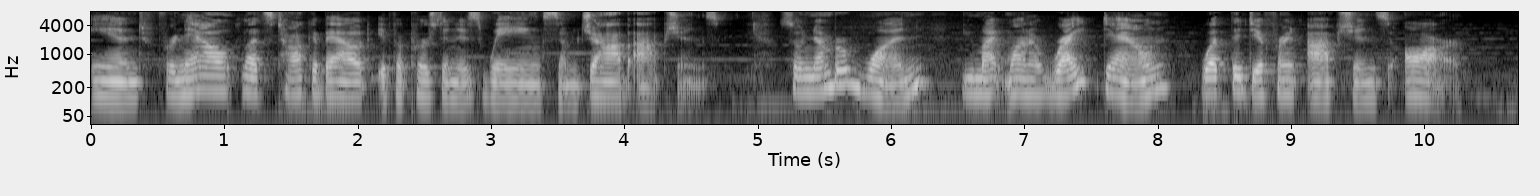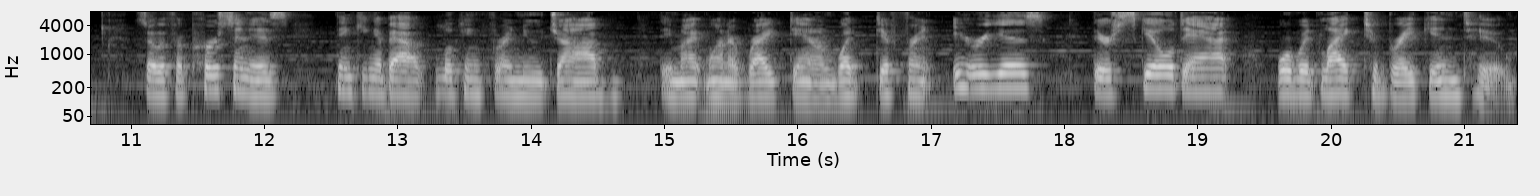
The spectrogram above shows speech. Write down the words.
And for now, let's talk about if a person is weighing some job options. So, number one, you might want to write down what the different options are. So, if a person is thinking about looking for a new job, they might want to write down what different areas they're skilled at or would like to break into.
